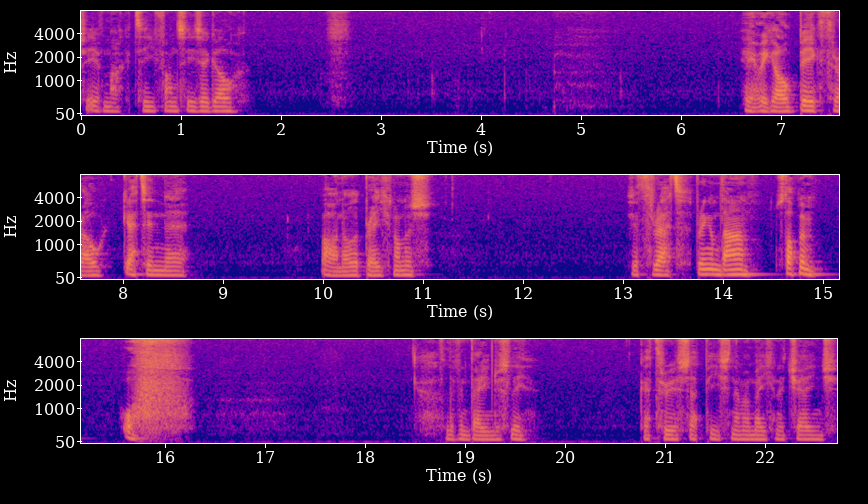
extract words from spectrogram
See if McAtee fancies a go. Here we go, big throw. Get in there. Oh no, they're breaking on us. He's a threat. Bring him down. Stop him. Oh. Living dangerously. Get through a set piece and then we're making a change.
